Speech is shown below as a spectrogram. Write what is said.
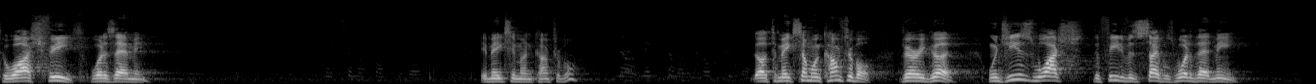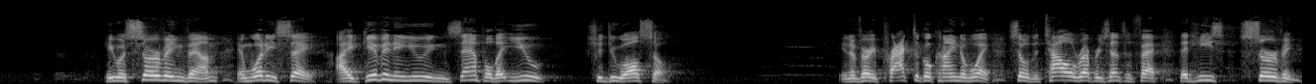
To wash feet. What does that mean? It makes him uncomfortable? No, it makes someone comfortable. Oh, to make someone comfortable. Very good. When Jesus washed the feet of his disciples, what did that mean? He was serving them, and what did he say? I've given you an example that you should do also. In a very practical kind of way. So the towel represents the fact that he's serving.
